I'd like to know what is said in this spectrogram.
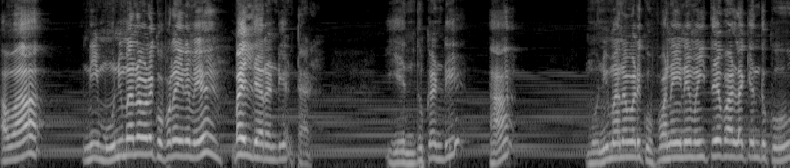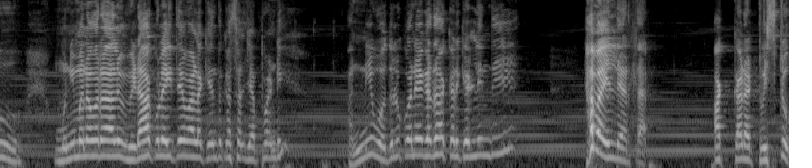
అవ్వా నీ ముని మనవడికి ఉపనయనమే బయలుదేరండి అంటాడు. ఎందుకండి? మునిమనవడికి ఉపనయనమైతే వాళ్ళకెందుకు? మునిమనవరాలు విడాకులైతే వాళ్ళకెందుకు అసలు చెప్పండి? అన్నీ వదులుకొనే కదా అక్కడికి వెళ్ళింది బయలుదేరతారు. అక్కడ ట్విస్టు.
